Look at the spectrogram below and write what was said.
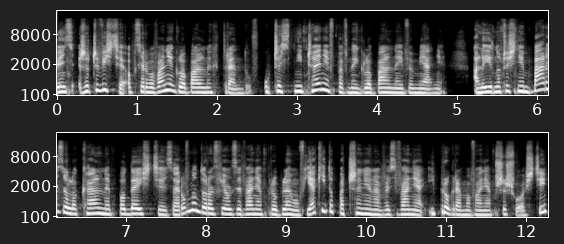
Więc rzeczywiście obserwowanie globalnych trendów, uczestniczenie w pewnej globalnej wymianie, ale jednocześnie bardzo lokalne podejście zarówno do rozwiązywania problemów, jak i do patrzenia na wyzwania i programowania przyszłości,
